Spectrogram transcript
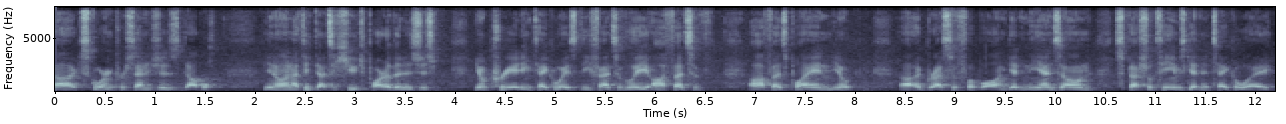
uh, scoring percentages double. You know, and I think that's a huge part of it is just you know creating takeaways defensively, offensive offense playing you know uh, aggressive football and getting the end zone, special teams getting a takeaway.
